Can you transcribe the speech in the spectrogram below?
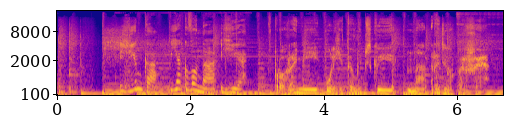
Жінка, як вона є. В програмі Ольги Телипської на Радіо Перше.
